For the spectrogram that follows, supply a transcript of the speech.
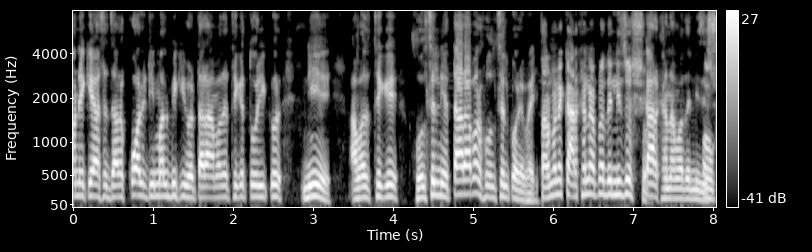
অনেকে আছে যারা কোয়ালিটি মাল বিক্রি করে তারা আমাদের থেকে তৈরি করে নিয়ে আমাদের থেকে হোলসেল নিয়ে তারা আবার হোলসেল করে ভাই। তার মানে কারখানা আপনাদের নিজস্ব? কারখানা আমাদের নিজস্ব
